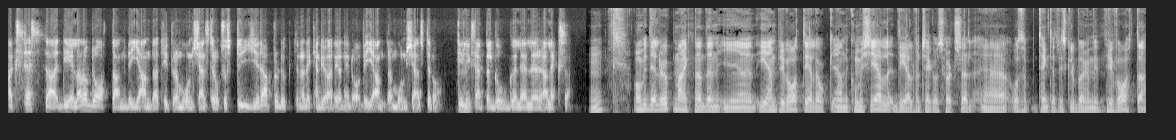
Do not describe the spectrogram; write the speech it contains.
accessa delar av datan via andra typer av molntjänster och också styra produkterna. Det kan du göra redan idag via andra molntjänster. Då. Till mm. exempel Google eller Alexa. Mm. Om vi delar upp marknaden i, i, en privat del och en kommersiell del för trädgårdsskötsel eh, och så tänkte jag att vi skulle börja med privata.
